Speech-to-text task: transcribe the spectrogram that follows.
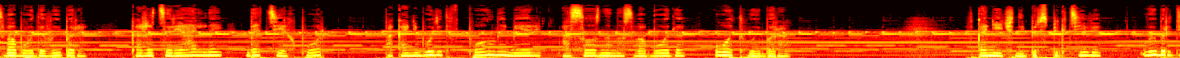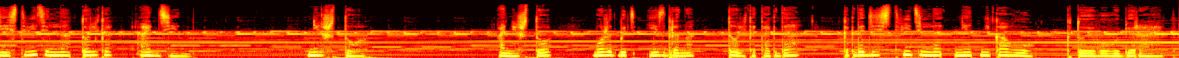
Свобода выбора кажется реальной до тех пор, пока не будет в полной мере осознана свобода от выбора. В конечной перспективе выбор действительно только один – ничто. А ничто может быть избрано только тогда, когда действительно нет никого, кто его выбирает.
